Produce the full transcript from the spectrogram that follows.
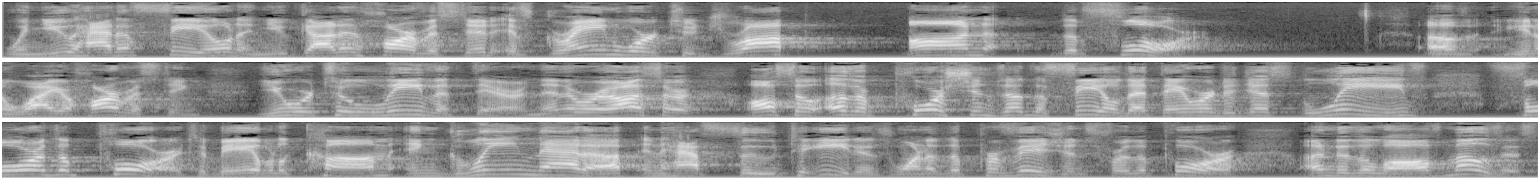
when you had a field and you got it harvested, if grain were to drop on the floor of, you know, while you're harvesting, you were to leave it there. And then there were also, also other portions of the field that they were to just leave for the poor to be able to come and glean that up and have food to eat as one of the provisions for the poor under the law of Moses.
